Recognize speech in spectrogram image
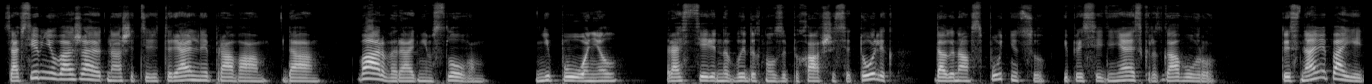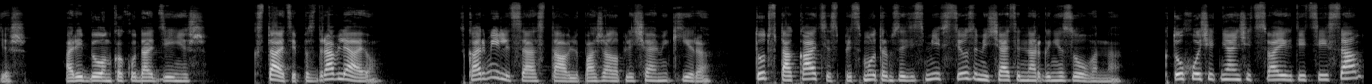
Совсем не уважают наши территориальные права. Да, варвары одним словом. Не понял, растерянно выдохнул запыхавшийся Толик, догнав спутницу и присоединяясь к разговору. Ты с нами поедешь? А ребенка куда денешь? Кстати, поздравляю. С кормилицей оставлю, пожала плечами Кира. Тут в Такате с присмотром за детьми все замечательно организовано. Кто хочет нянчить своих детей сам,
